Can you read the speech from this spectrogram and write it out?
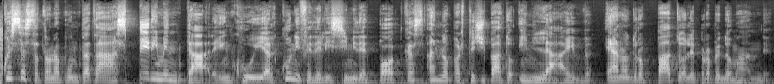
Questa è stata una puntata sperimentale in cui alcuni fedelissimi del podcast hanno partecipato in live e hanno droppato le proprie domande.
